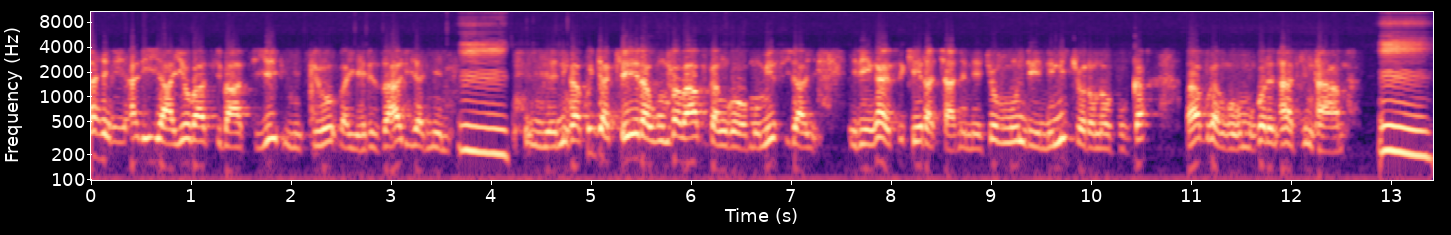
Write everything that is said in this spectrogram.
yahereye hariya iyo bazibaziye imiziro bayihereza hariya nyine Mm. Ni nka kujya kera wumva bavuga ngo mu minsi ya irengaye si kera cyane n'ejo bundi ni nijoro novuga bavuga ngo umugore ntarya intama Mm.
